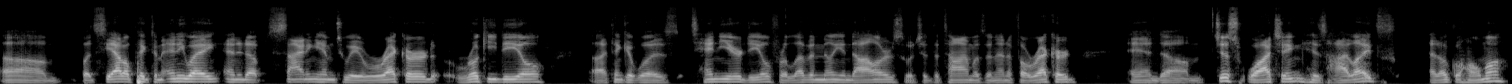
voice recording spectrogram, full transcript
Um, but Seattle picked him anyway. Ended up signing him to a record rookie deal uh, I think it was 10 year deal for $11 million, which at the time was an NFL record. And um, just watching his highlights at Oklahoma,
